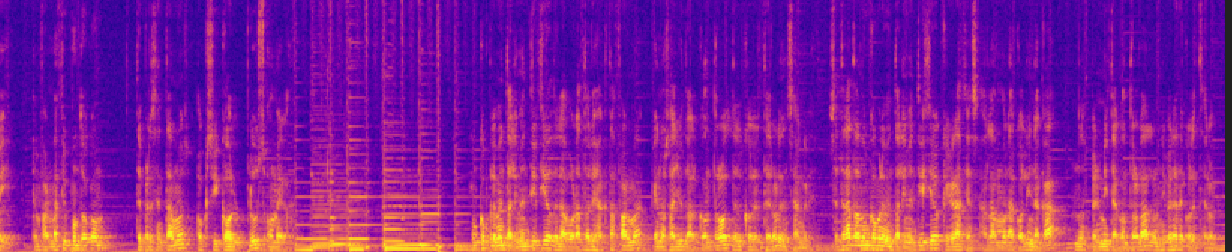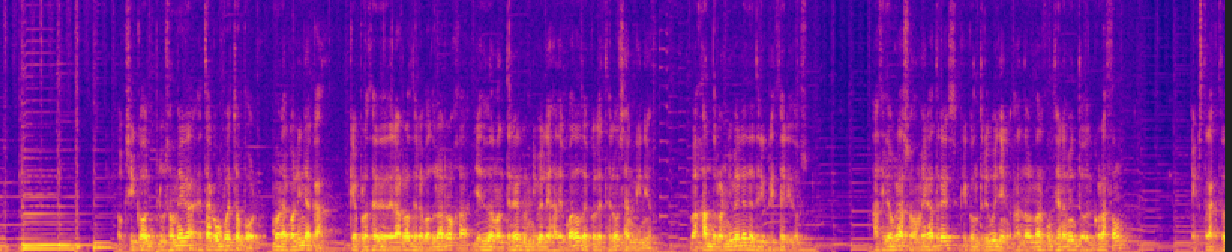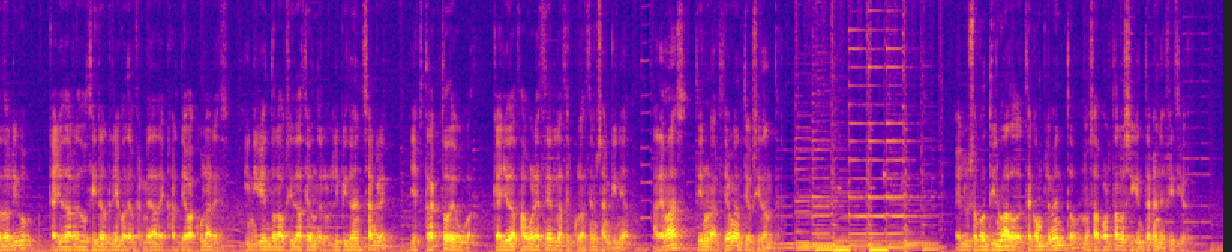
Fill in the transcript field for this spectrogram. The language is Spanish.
En farmacius.com te presentamos Oxicol Plus Omega. Un complemento alimenticio de laboratorios Acta Pharma que nos ayuda al control del colesterol en sangre. Se trata de un complemento alimenticio que gracias a la monacolina K nos permite controlar los niveles de colesterol. Oxicol Plus Omega está compuesto por monacolina K, que procede del arroz de levadura roja y ayuda a mantener los niveles adecuados de colesterol sanguíneo, bajando los niveles de triglicéridos. Ácidos grasos omega 3, que contribuyen al normal funcionamiento del corazón. Extracto de olivo, que ayuda a reducir el riesgo de enfermedades cardiovasculares, inhibiendo la oxidación de los lípidos en sangre. Y extracto de uva, que ayuda a favorecer la circulación sanguínea. Además, tiene una acción antioxidante. El uso continuado de este complemento nos aporta los siguientes beneficios.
